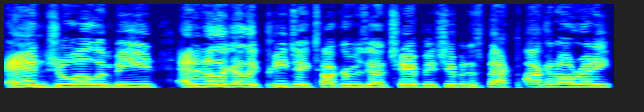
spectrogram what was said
and Joel Embiid and another guy like PJ Tucker who's got a championship in his back pocket already,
